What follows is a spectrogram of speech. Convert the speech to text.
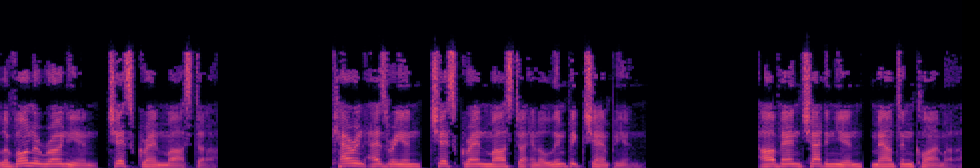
Levon Aronian, chess grandmaster. Karen Asrian, chess grandmaster and Olympic champion. Arvan Chatanyan, mountain climber.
